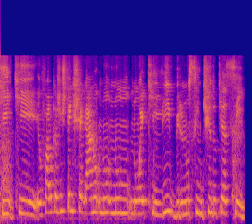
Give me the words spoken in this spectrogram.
que, que eu falo que a gente tem que chegar no, no, num, num equilíbrio, no sentido que, assim,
